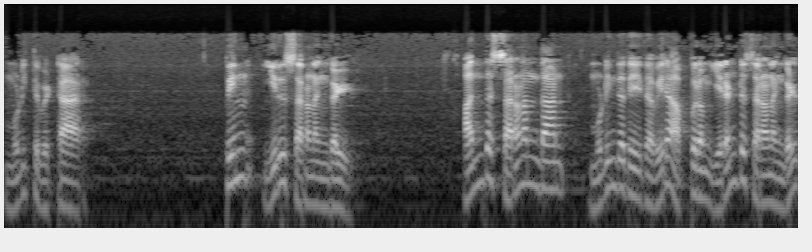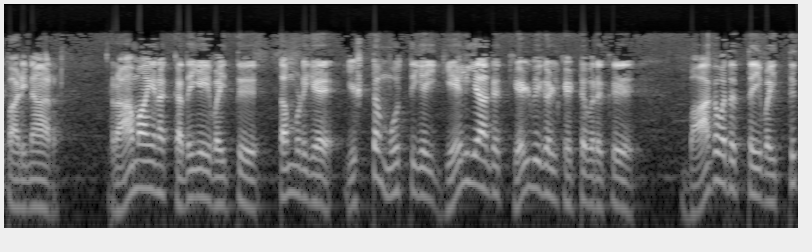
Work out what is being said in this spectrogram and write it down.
முடித்துவிட்டார். பின் இரு சரணங்கள். அந்த சரணம்தான் முடிந்ததே தவிர அப்புறம் இரண்டு சரணங்கள் பாடினார். ராமாயணக் கதையை வைத்து தம்முடைய இஷ்டமூர்த்தியை கேலியாக கேள்விகள் கேட்டவருக்கு பாகவதத்தை வைத்து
